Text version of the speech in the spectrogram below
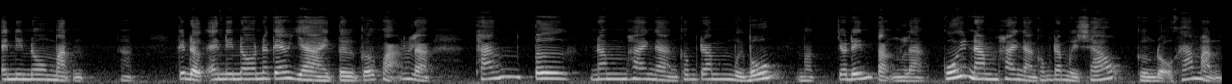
El Nino mạnh à, cái đợt El Nino nó kéo dài từ cỡ khoảng là tháng 4 năm 2014 mà cho đến tận là cuối năm 2016 cường độ khá mạnh.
